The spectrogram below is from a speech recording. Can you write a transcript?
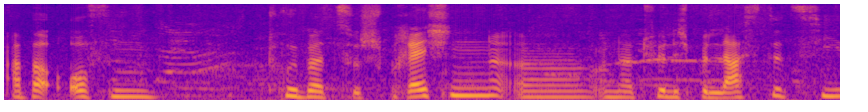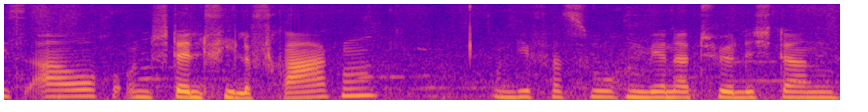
aber offen drüber zu sprechen äh, und natürlich belastet sie es auch und stellt viele Fragen. Und die versuchen wir natürlich dann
